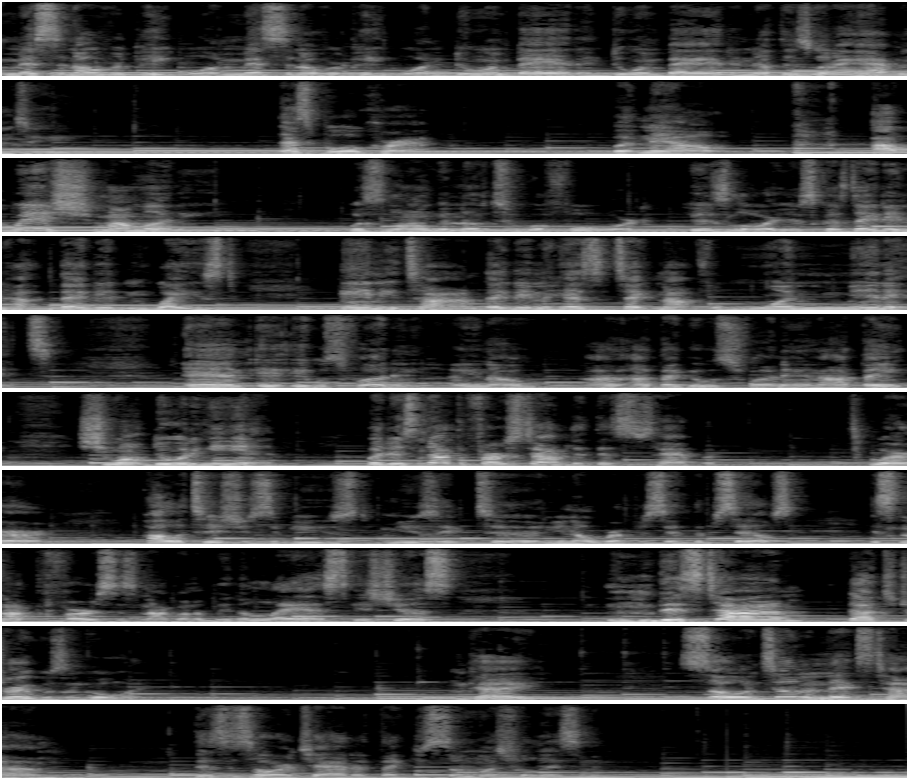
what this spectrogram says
messing over people and messing over people and doing bad and doing bad and nothing's going to happen to you. That's bullcrap. But now, I wish my money was long enough to afford his lawyers because they didn't ha- they didn't waste any time. They didn't hesitate not for one minute, and it, it was funny. You know, I, I think it was funny, and I think she won't do it again. But it's not the first time that this has happened, where politicians have used music to you know represent themselves. It's not the first. It's not going to be the last. It's just this time Dr. Dre wasn't going. Okay. So until the next time, this is Horror Chatter. Thank you so much for listening. うん。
